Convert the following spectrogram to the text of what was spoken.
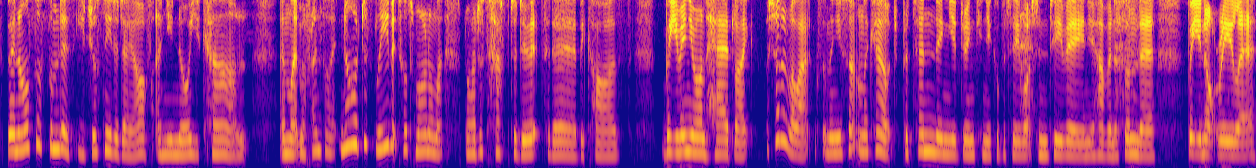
But then also some days you just need a day off and you know you can't. And like my friends are like, no, just leave it till tomorrow. And I'm like, no, I just have to do it today because, but you're in your own head like, I should have relaxed. And then you sat on the couch pretending you're drinking your cup of tea, watching TV and you're having a Sunday, but you're not really.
